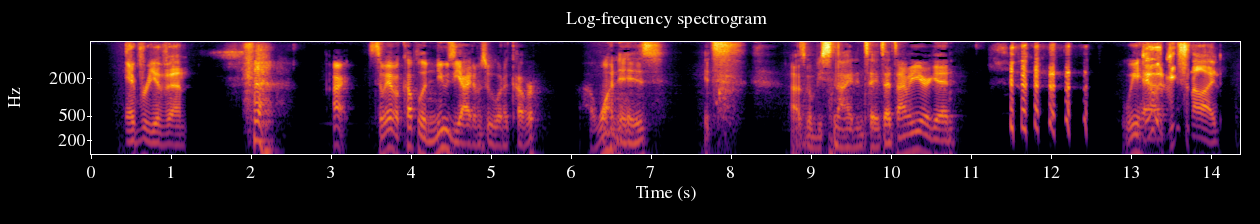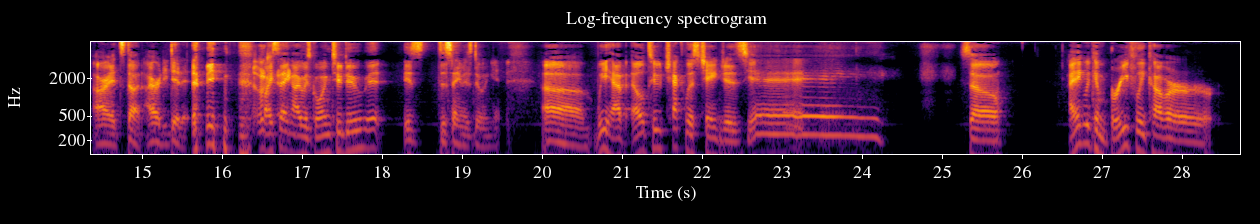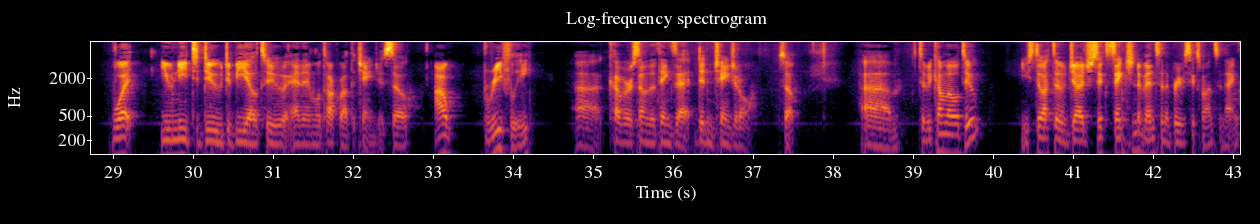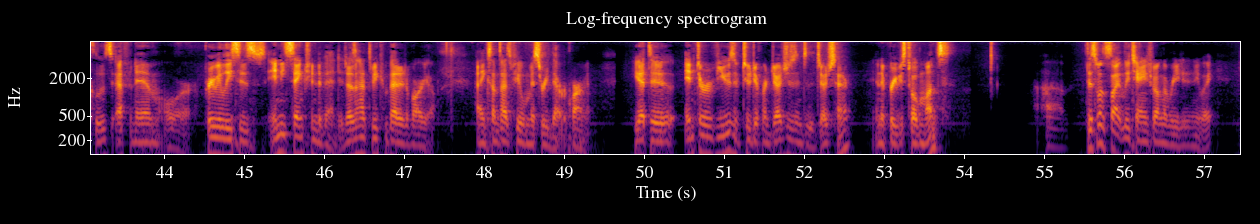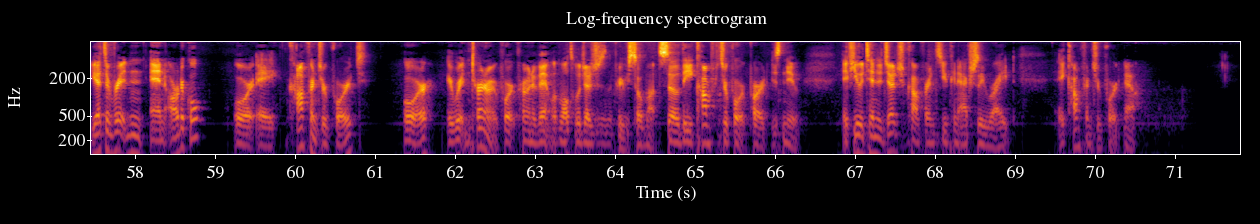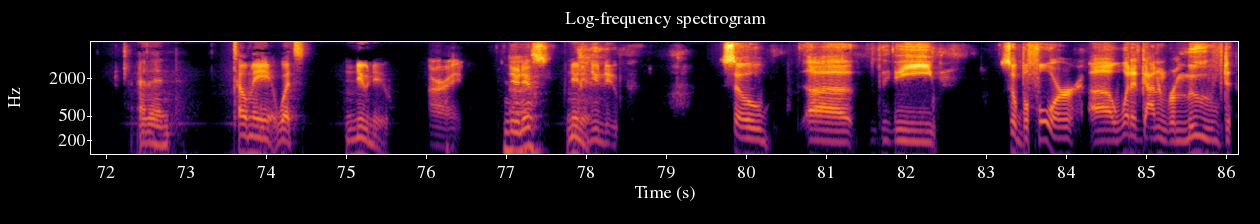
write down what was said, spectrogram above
Every event. All right. So we have a couple of newsy items we want to cover. Uh, one is it's. I was gonna be snide and say it's that time of year again. we have. Dude, be snide. All right, it's done. I already did it. I mean, okay. by saying I was going to do it is the same as doing it. Um, we have L2 checklist changes. Yay! So, I think we can briefly cover what you need to do to be L2, and then we'll talk about the changes. So, I'll briefly uh, cover some of the things that didn't change at all. So, um, to become level two, you still have to judge six sanctioned events in the previous six months, and that includes FNM or pre-releases, any sanctioned event. It doesn't have to be competitive REL. I think sometimes people misread that requirement. You have to enter reviews of two different judges into the judge center in the previous 12 months. Um, this one's slightly changed, but I'm going to read it anyway. You have to have written an article or a conference report or a written tournament report from an event with multiple judges in the previous 12 months. So the conference report part is new. If you attend a judge conference, you can actually write a conference report now. And then tell me what's new new. All right. New uh, new? New new. New new. So uh the so before uh what had gotten removed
